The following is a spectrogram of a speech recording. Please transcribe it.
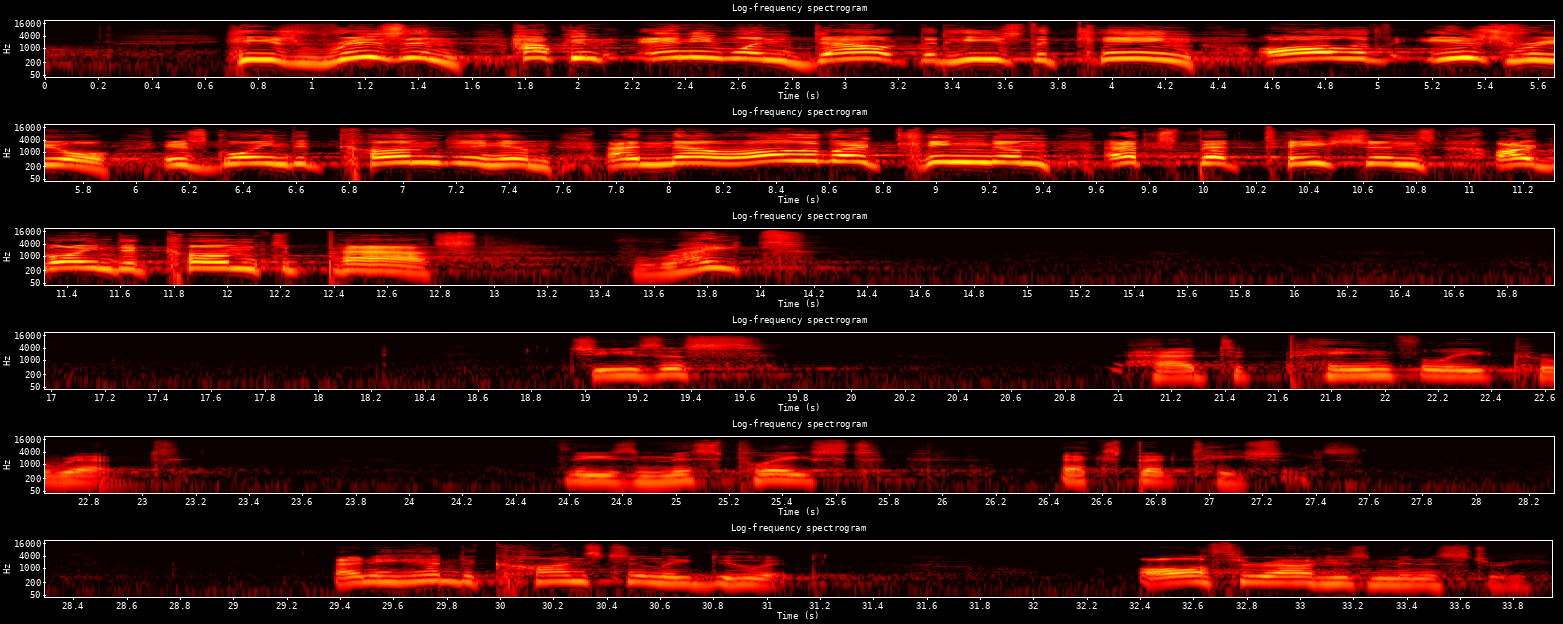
He's risen. How can anyone doubt that he's the king? All of Israel is going to come to him. And now all of our kingdom expectations are going to come to pass. Right? Jesus had to painfully correct these misplaced expectations. And he had to constantly do it all throughout his ministry.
